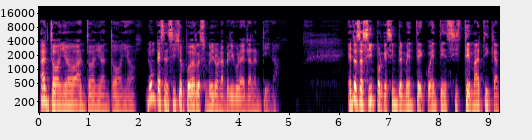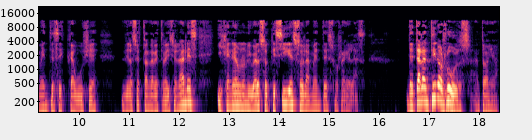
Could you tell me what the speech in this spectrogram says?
Antonio, Antonio, Antonio. Nunca es sencillo poder resumir una película de Tarantino. Esto es así porque simplemente Quentin sistemáticamente se escabulle de los estándares tradicionales y genera un universo que sigue solamente sus reglas. De Tarantino Rules, Antonio.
